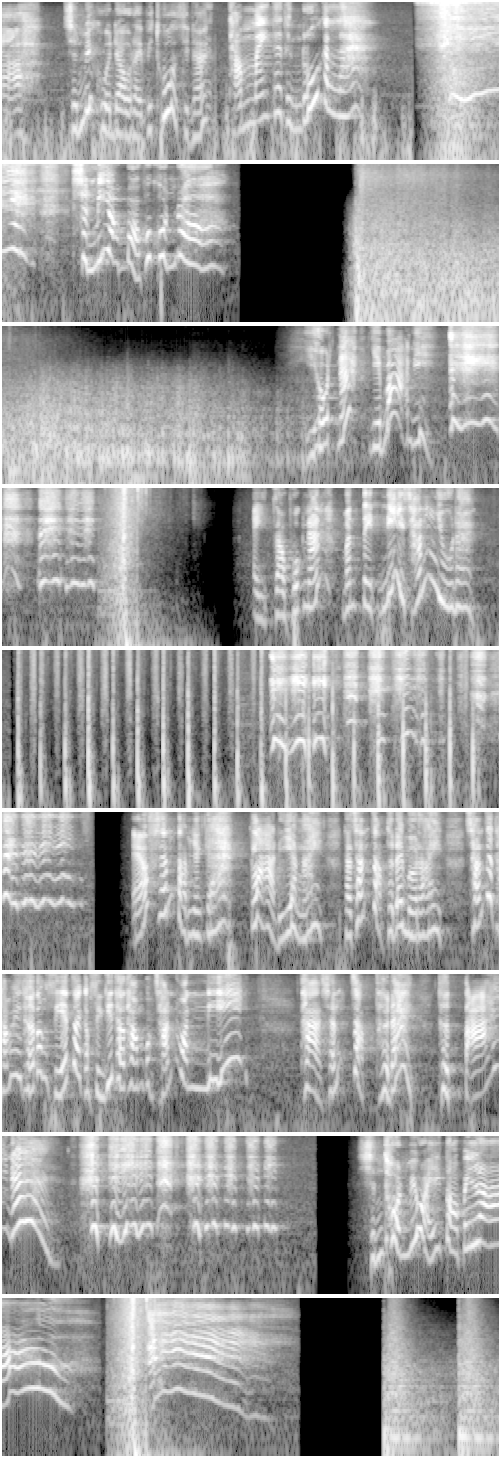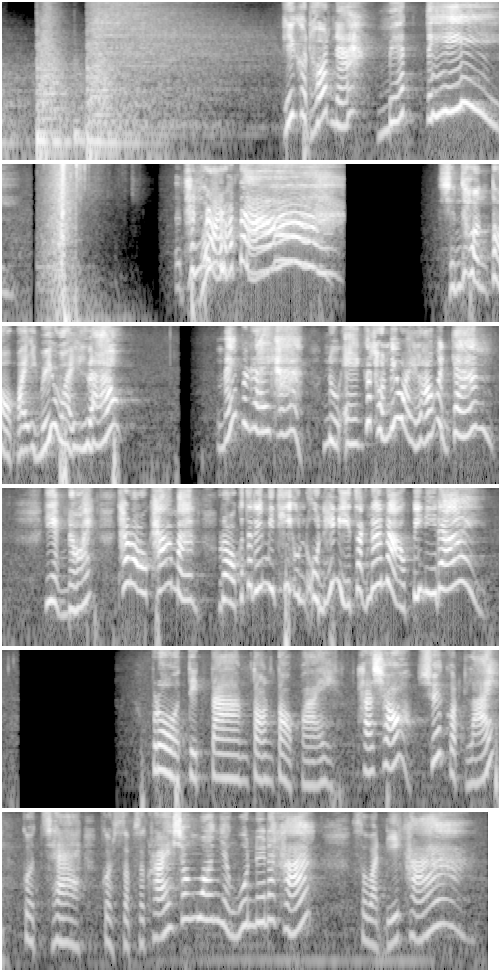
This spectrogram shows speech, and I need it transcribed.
อะฉันไม่ควรเดาอะไรไปทั่วสินะ ทำไมเธอถึงรู้กันล่ะ ฉันไม่ยอมบอกพวกคุณหรอก หยุดนะยายบ้านี่ ไอ้เจ้าพวกนั้นมันติดหนี้ฉันอยู่นะ แอฟฉันต่ำอย่างแก กล้าดียังไง ถ้าฉันจับเธอได้เมื่อไร ฉันจะทำให้เธอต้องเสียใจกับสิ่งที่เธอทำกับฉันวันนี้ ถ้าฉันจับเธอได้ เธอตายแน่ ฉันทนไม่ไหวอีกต่อไปแล้ว พี่ขอโทษนะ เมตตี้ท่านรัตตา ฉันทนต่อไปอีกไม่ไหวแล้ว ไม่เป็นไรค่ะ หนูเองก็ทนไม่ไหวแล้วเหมือนกัน อย่างน้อย ถ้าเราฆ่ามัน เราก็จะได้มีที่อุ่นๆให้หนีจากหน้าหนาวปีนี้ได้ โปรดติดตามตอนต่อไป ถ้าชอบช่วยกดไลค์ กดแชร์ กด Subscribe ช่องว่างอย่างวุ่นด้วยนะคะ สวัสดีค่ะ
